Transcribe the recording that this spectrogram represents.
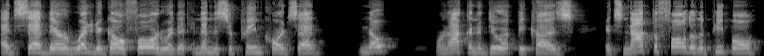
had said they're ready to go forward with it. And then the Supreme Court said, nope, we're not going to do it because it's not the fault of the people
